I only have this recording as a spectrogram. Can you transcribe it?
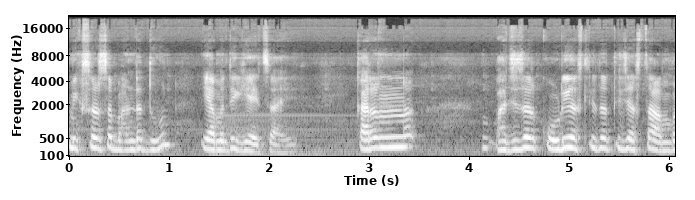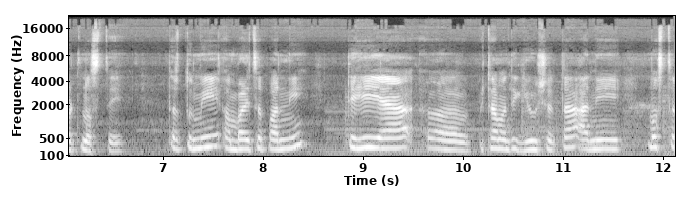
मिक्सरचं भांडं धुवून यामध्ये घ्यायचं आहे. कारण भाजी जर कोडी असली तर ती जास्त आंबट नसते. तर तुम्ही अंबाळीचं पाणी तेही या पिठामध्ये घेऊ शकता आणि मस्त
